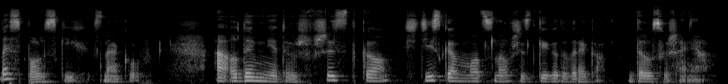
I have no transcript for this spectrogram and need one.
bez polskich znaków. A ode mnie to już wszystko. Ściskam mocno. Wszystkiego dobrego. Do usłyszenia.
